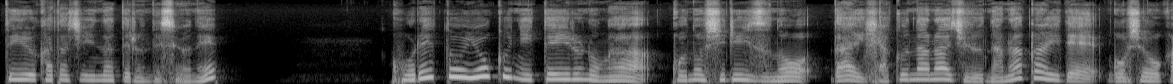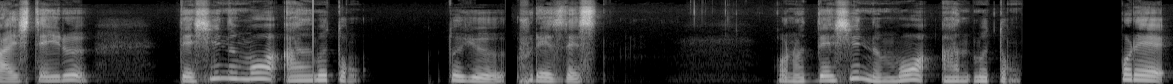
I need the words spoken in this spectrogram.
ていう形になってるんですよね。これとよく似ているのが、このシリーズの第177回でご紹介しているデシヌモ・アンムトンというフレーズです。このデシヌモ・アンムトン。これ、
